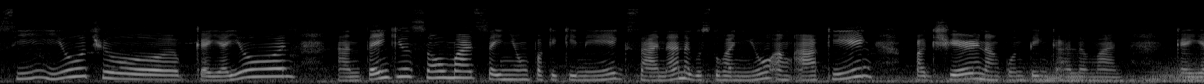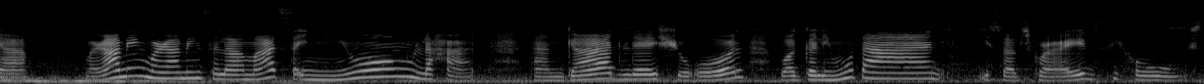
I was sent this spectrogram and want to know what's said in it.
si YouTube. Kaya yun. And thank you so much sa inyong pakikinig. Sana nagustuhan nyo ang aking pag-share ng kunting kaalaman. Kaya, maraming maraming salamat sa inyong lahat. And God bless you all. Huwag kalimutan i-subscribe si host.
